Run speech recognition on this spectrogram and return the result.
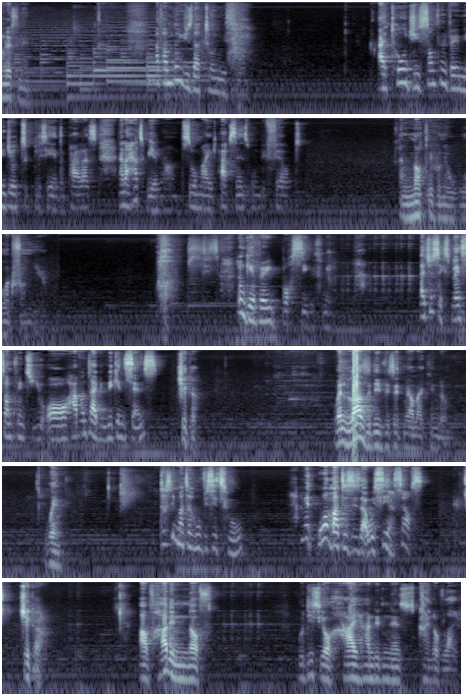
I'm listening. Afam, don't use that tone with me. I told you something very major took place here in the palace, and I had to be around, so my absence won't be felt. And not even a word from you. Please, don't get very bossy with me. I just explained something to you, or haven't I been making sense? Chika, when last did he visit me at my kingdom? When? Does it matter who visits who? I mean, what matters is that we see ourselves. Chika, I've had enough with this your high-handedness kind of life.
